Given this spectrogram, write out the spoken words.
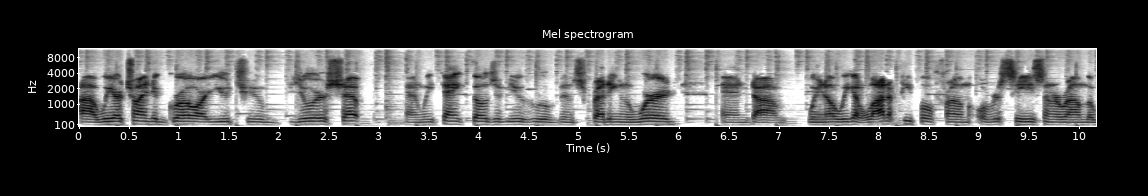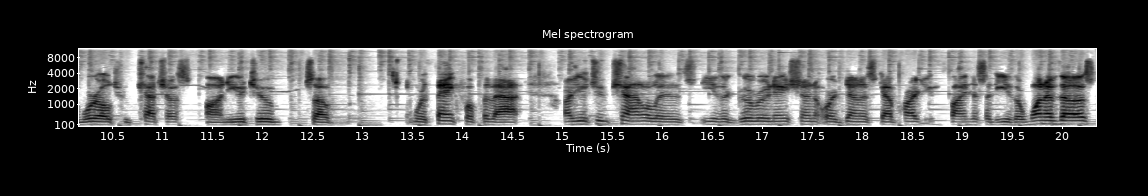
Uh, we are trying to grow our YouTube viewership. And we thank those of you who have been spreading the word. And um, we know we got a lot of people from overseas and around the world who catch us on YouTube. So we're thankful for that. Our YouTube channel is either Guru Nation or Dennis Gebhart. You can find us at either one of those.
